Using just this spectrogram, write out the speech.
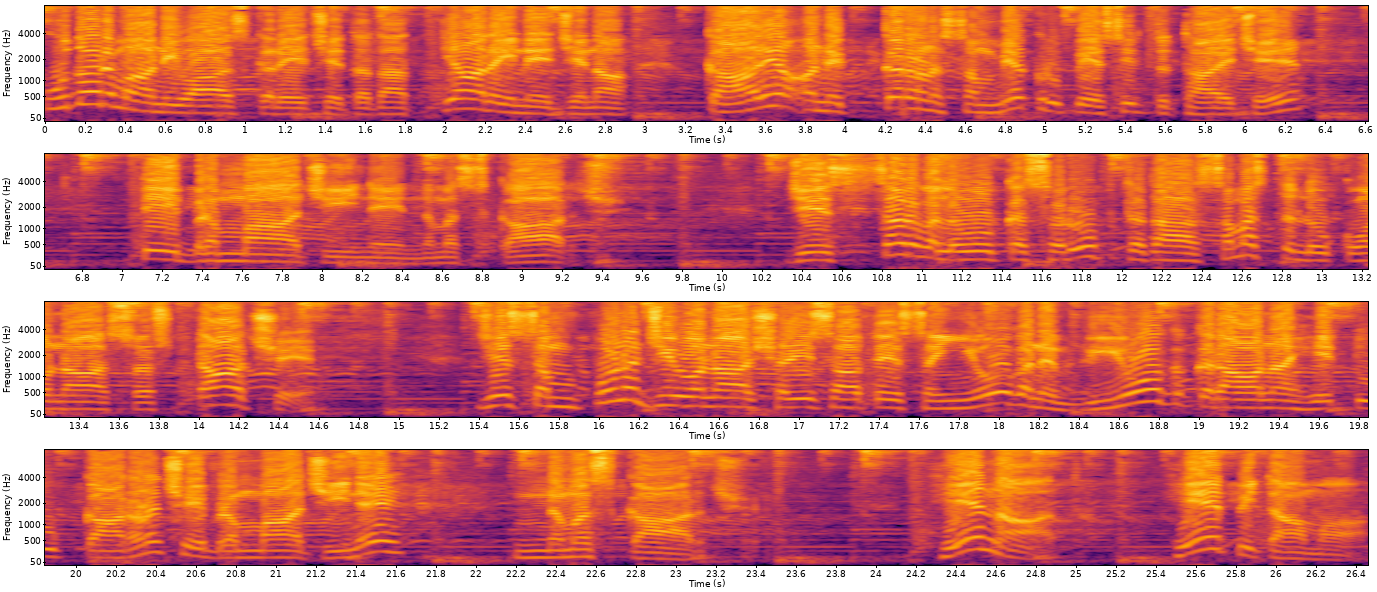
ઉદરમાં નિવાસ કરે છે તથા ત્યાં રહીને જેના કાર્ય અને કરણ સમ્યક રૂપે સિદ્ધ થાય છે, તે બ્રહ્માજીને નમસ્કાર છે. જે સર્વલોક સ્વરૂપ તથા સમસ્ત લોકોના સ્રષ્ટા છે. જે સંપૂર્ણ જીવોના શરીર સાથે સંયોગ અને વિયોગ કરાવવાના હેતુ કારણ છે બ્રહ્માજીને નમસ્કાર છે. હે નાથ હે પિતામા,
